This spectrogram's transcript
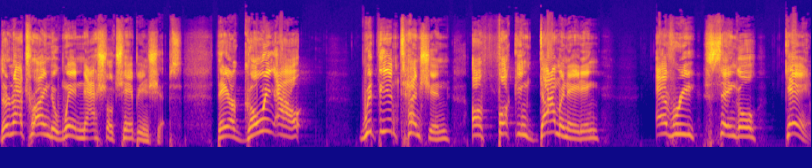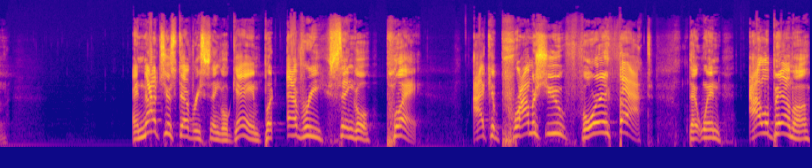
They're not trying to win national championships. They are going out with the intention of fucking dominating every single game. And not just every single game, but every single play. I can promise you for a fact that when Alabama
